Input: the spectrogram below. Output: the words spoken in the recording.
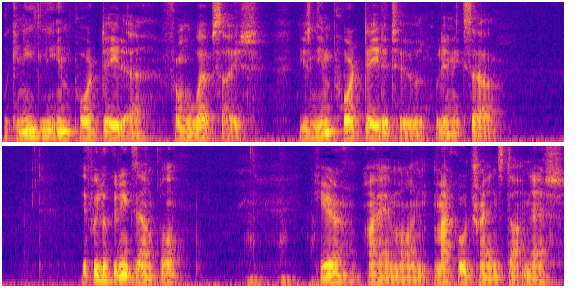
We can easily import data from a website using the import data tool within Excel. If we look at an example, here I am on macrotrends.net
